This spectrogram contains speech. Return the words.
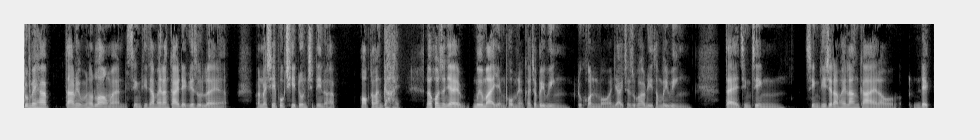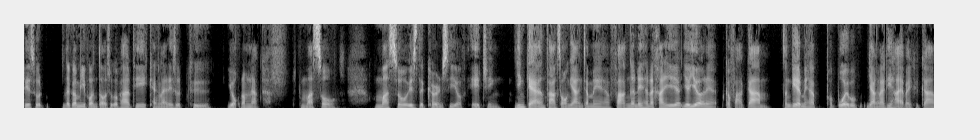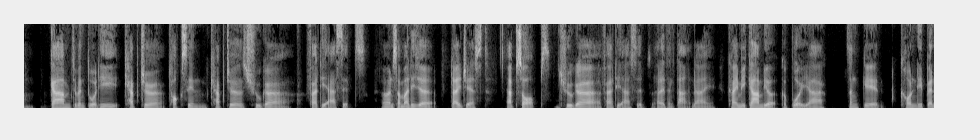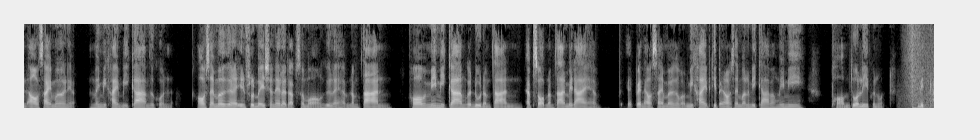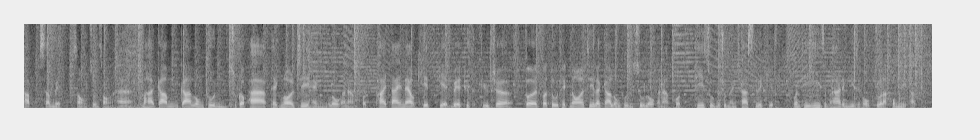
รู้ไหมครับ ตามที่ผมทดลองมา สิ่งที่ทำให้ร่างกายเด็กที่สุดเลยอะมันไม่ใช่พวกฉีดนู่นฉีดนี่หรอกครับ ออกกำลังกาย แล้วคนส่วนใหญ่มือใหม่อย่างผมเนี่ยก็จะไปวิ่ง ทุกคนบอกว่าอยากจะสุขภาพดีต้องไปวิ่ง แต่จริง ๆ สิ่งที่จะทำให้ร่างกายเราเด็กที่สุด แล้วก็มีผลต่อสุขภาพที่แข็งแรงที่สุดคือยกน้ำหนักครับ muscle muscle is the currency of aging ยิ่งแก่ต้องฝากสองอย่างจำไหมครับ ฝากเงินในธนาคารเยอะๆเยอะๆเนี่ยกับฝากกล้าม สังเกตไหมครับ พอป่วยปุ๊บอย่างแรกที่หายไปคือกล้าม กล้ามจะเป็นตัวที่ capture toxin capture sugar fatty acids มันสามารถที่จะ digest absorb sugar fatty acids อะไรต่างๆ ได้ ใครมีกล้ามเยอะก็ป่วยยาก สังเกตคนที่เป็นอัลไซเมอร์เนี่ย ไม่มีใครมีกล้ามทุกคน อัลไซเมอร์คืออะไร inflammation ในระดับสมองคืออะไรครับ น้ำตาล พอมันไม่มีกล้ามก็ดูดน้ำตาล absorb น้ำตาลไม่ได้ครับ เป็นอัลไซเมอร์ก็แบบมีใครที่เป็นอัลไซเมอร์แล้วมีกล้ามบ้างไม่มี ผอมตัวรีบกันหมดบิ t ครับ Summit 2025 มหกรรมการลงทุน สุขภาพ เทคโนโลยีแห่งโลกอนาคต ภายใต้แนวคิด Gateway to the Future เปิดประตูเทคโนโลยีและการลงทุนสู่โลกอนาคต ที่ศูนย์ประชุมแห่งชาติสิริกิติ์วันที่ 25-26 ตุลาคมนี้ครับ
